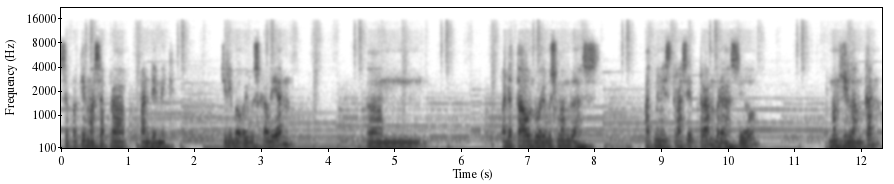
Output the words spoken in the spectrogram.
seperti masa pra pandemik. Jadi Bapak Ibu sekalian, um, pada tahun 2019 administrasi Trump berhasil menghilangkan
